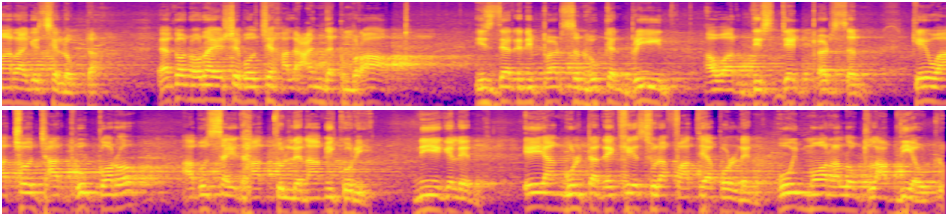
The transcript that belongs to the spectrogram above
মারা গেছে লোকটা। এখন ওরা এসে বলছে, হাল আইন্দাক রাত is there any person who can breathe our this dead person কেউ আছো? ঝাড়ফুঁক করো। আবু সাইদ হাত তুললেন, আমি করি। নিয়ে গেলেন। এই আঙ্গুলটা রেখে সুরা ফাতেহা পড়লেন। ওই মরা লোক লাভ দিয়ে উঠল।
